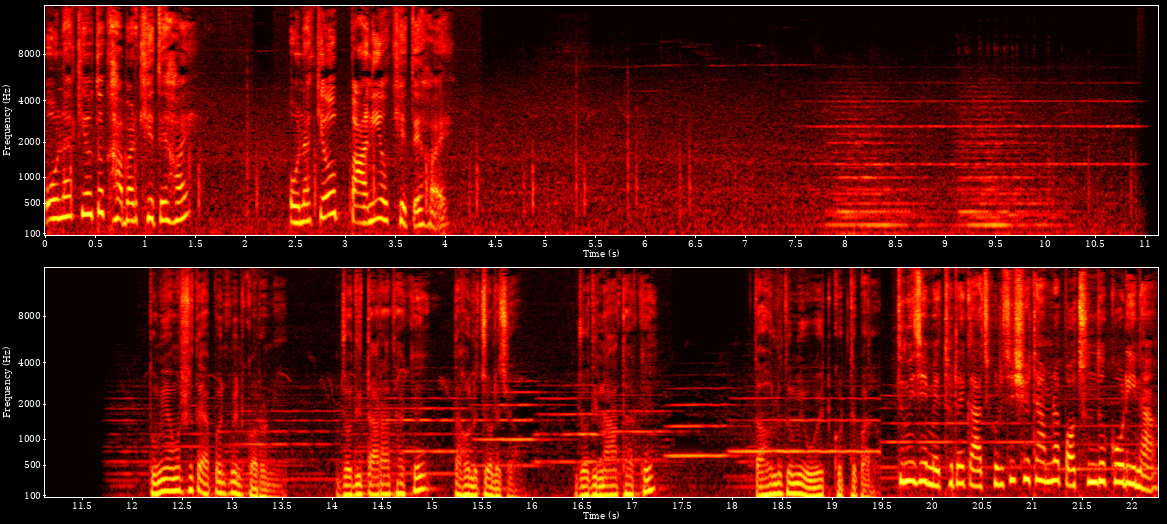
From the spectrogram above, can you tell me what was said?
ওনাকেও তো খাবার খেতে হয়। ওনাকেও পানিও খেতে হয়। তুমি আমার সাথে অ্যাপয়েন্টমেন্ট করনি। যদি তারা থাকে তাহলে চলে যাও। যদি না থাকে তাহলে তুমি ওয়েট করতে পারো। তুমি যে মেথডে কাজ করেছ সেটা আমরা পছন্দ করি না।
